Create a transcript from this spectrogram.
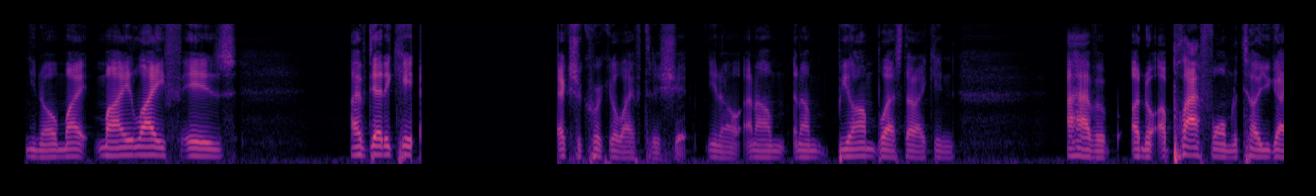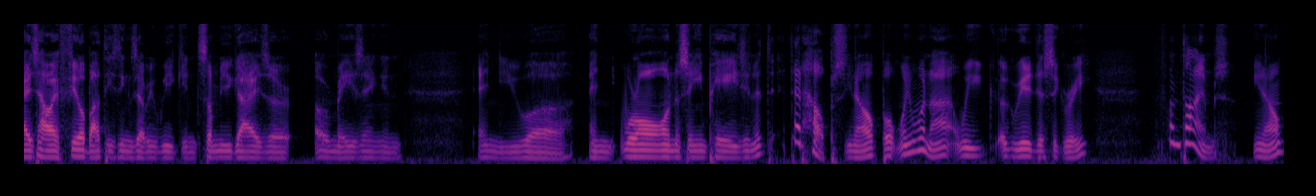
You know, my my life is I've dedicated extracurricular life to this shit, you know, and I'm and I'm beyond blessed that I can I have a, a a platform to tell you guys how I feel about these things every week, and some of you guys are, are amazing, and and you uh and we're all on the same page, and it that helps, you know. But when we're not, we agree to disagree. Fun times, you know.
